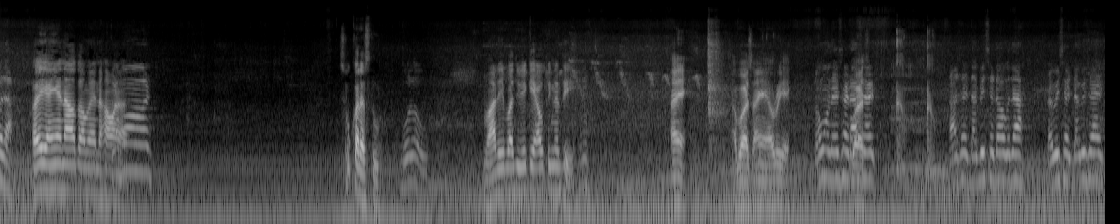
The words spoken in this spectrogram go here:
બધા. અય અહીંયા ના આવતા અમે Come શું કરેસ તું? બોલો. મારી બાજુ એકે આવતી નથી. આય. આ બસ અહીંયા આવરી આય on, એ side, આ side. આ side, ડાબી આવો બધા. ડાબી side, ડાબી side.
